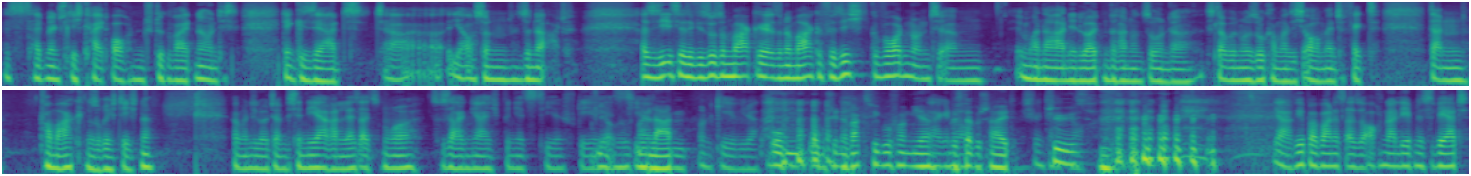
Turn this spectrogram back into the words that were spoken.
Es ist halt Menschlichkeit auch ein Stück weit, ne? Und ich denke, sie hat da ja auch so, ein, so eine Art. Also sie ist ja sowieso so eine Marke, so eine Marke für sich geworden und ähm, immer nah an den Leuten dran und so. Und da, ich glaube, nur so kann man sich auch im Endeffekt dann vermarkten, so richtig, ne? Wenn man die Leute ein bisschen näher ranlässt, als nur zu sagen, ja, ich bin jetzt hier, stehe Ja, jetzt hier Laden. und gehe wieder. Oben, oben steht eine Wachsfigur von mir, Ja, genau. wisst ihr Bescheid. Schönen Tschüss. ja, Reeperbahn ist also auch ein Erlebnis wert.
